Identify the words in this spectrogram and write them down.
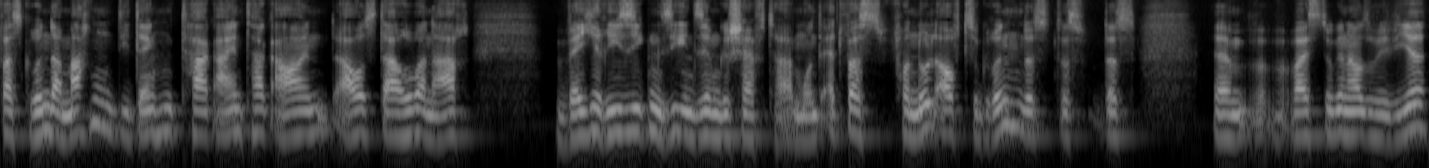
was Gründer machen, die denken Tag ein, Tag aus darüber nach, welche Risiken sie in ihrem Geschäft haben. Und etwas von Null auf zu gründen, das, das, das ähm, weißt du genauso wie wir,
